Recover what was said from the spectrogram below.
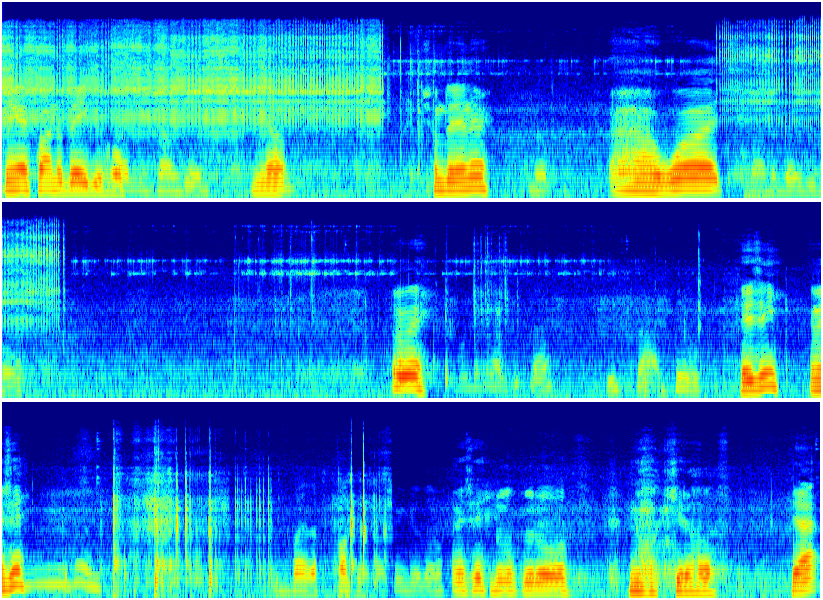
think I found a baby hole. That doesn't sound good. No. Something in there? Nope. Ah, what? Found a baby hole. Okay. Do you got this guy? He's fat too. Is he? Let me see. He'd the fuck out of my finger though. Let see. Knock it off. Knock it off. Yeah.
